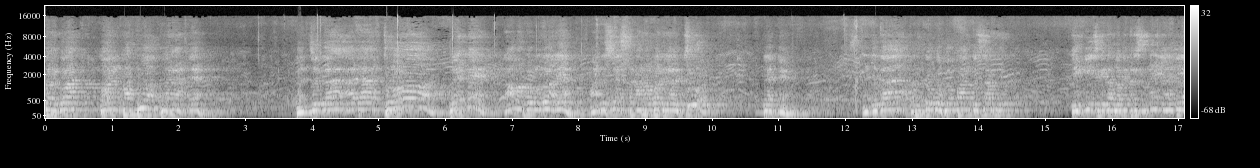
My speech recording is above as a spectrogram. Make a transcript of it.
perguat Pon Papua Barat ya. Dan juga ada John Batman. Punggung dua ya. Manusia setengah robot dengan John Batman. Dan juga bertumbuh kembang besar tinggi sekitar 2 meter setengah. Dia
